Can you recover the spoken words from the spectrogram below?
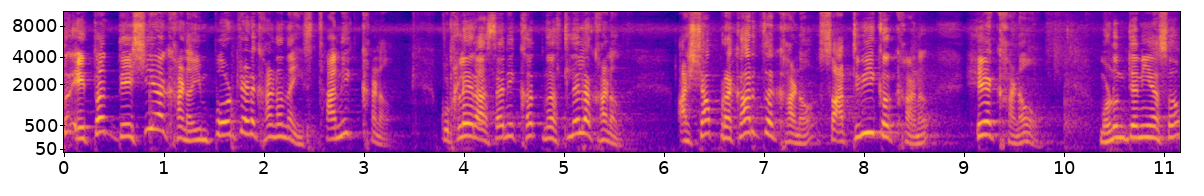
तर येतात देशीय खाणं इम्पोर्टेड खाणं नाही स्थानिक खाणं. कुठले रासायनिक खत नसलेलं खाणं अशा प्रकारचं खाणं सात्विक खाणं हे खाणं. म्हणून त्यांनी असं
